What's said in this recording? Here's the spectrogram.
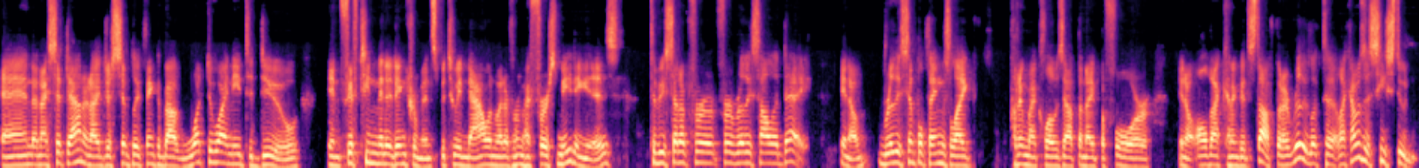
and and I sit down and I just simply think about what do I need to do in 15 minute increments between now and whatever my first meeting is to be set up for for a really solid day. You know really simple things like putting my clothes out the night before you know all that kind of good stuff but i really looked at like i was a c student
